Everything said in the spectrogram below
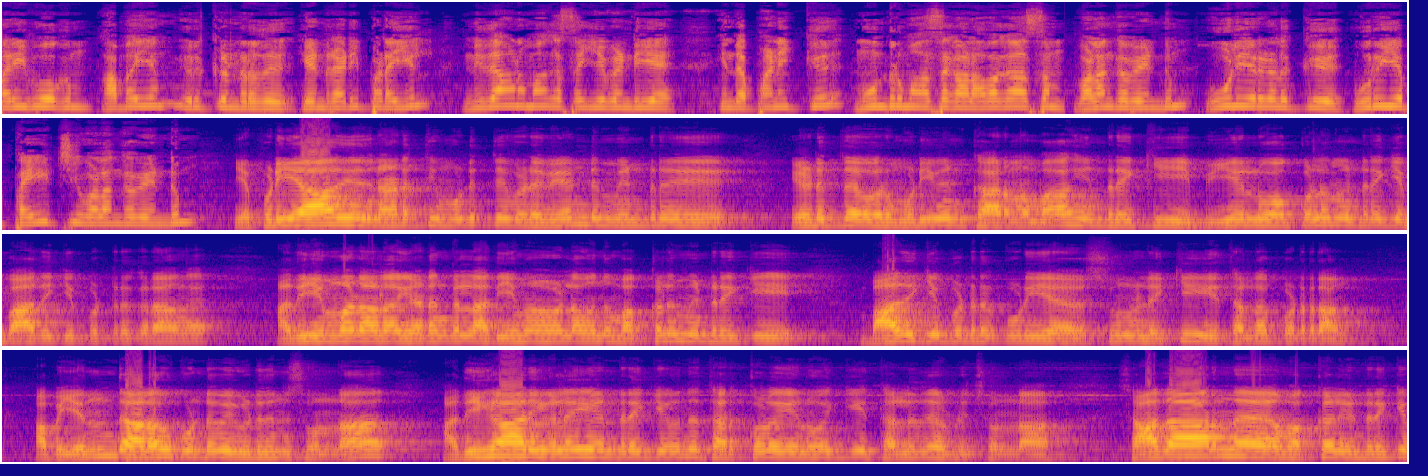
பறிபோகும் அபயம் இருக்கின்றது என்ற அடிப்படையில் நிதானமாக செய்ய வேண்டிய இந்த பணிக்கு மூன்று மாச கால அவகாசம் வழங்க வேண்டும். ஊழியர்களுக்கு உரிய பயிற்சி வழங்க வேண்டும். எப்படியாவது இது நடத்தி முடித்து விட வேண்டும் என்று எடுத்த ஒரு முடிவின் காரணமாக இன்றைக்கு பிஎல்ஓக்களும் இன்றைக்கு பாதிக்கப்பட்டிருக்கிறாங்க. அதிகமான அளவு இடங்கள் அதிகமான வந்து மக்களும் இன்றைக்கு பாதிக்கப்பட்டிருக்கக்கூடிய சூழ்நிலைக்கு தள்ளப்படுறாங்க. அப்போ எந்த அளவு கொண்டு போய் விடுதுன்னு சொன்னால் அதிகாரிகளே இன்றைக்கு வந்து தற்கொலையை நோக்கி தள்ளுது அப்படின்னு சொன்னால் சாதாரண மக்கள் இன்றைக்கு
